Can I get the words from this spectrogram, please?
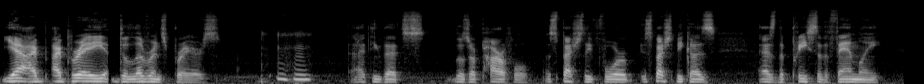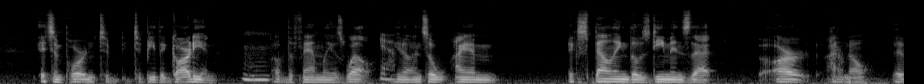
Yeah, I, I pray deliverance prayers. Mm-hmm. I think that's those are powerful, especially for especially because as the priest of the family, it's important to to be the guardian mm-hmm. of the family as well. Yeah. You know, and so I am expelling those demons that are I don't know uh,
